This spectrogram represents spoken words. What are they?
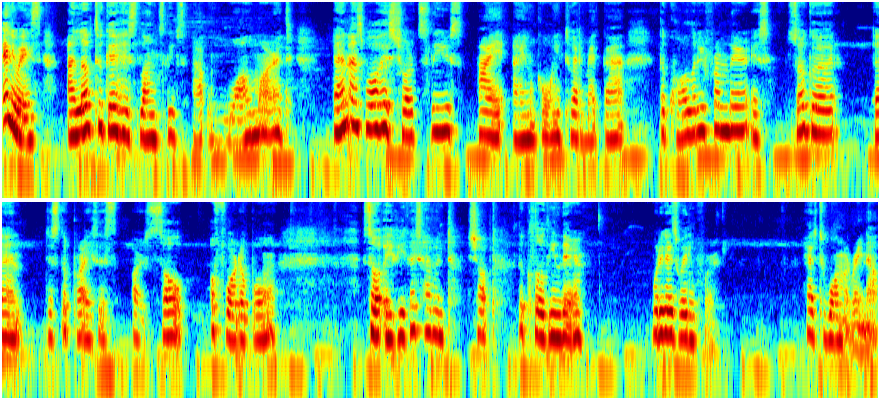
anyways I love to get his long sleeves at Walmart and as well his short sleeves. I I am going to admit that the quality from there is so good and just the prices are so affordable. So if you guys haven't shopped the clothing there, what are you guys waiting for? Head to Walmart right now.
